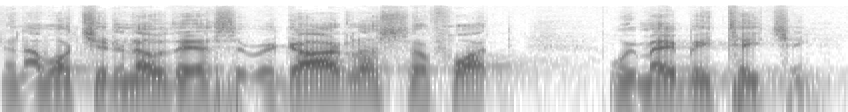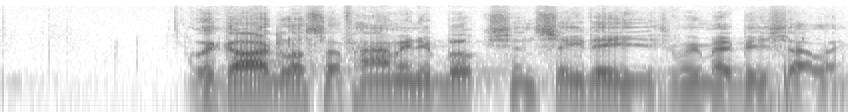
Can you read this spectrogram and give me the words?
And I want you to know this that regardless of what we may be teaching, regardless of how many books and CDs we may be selling,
